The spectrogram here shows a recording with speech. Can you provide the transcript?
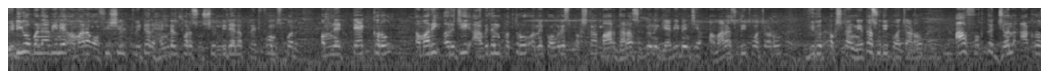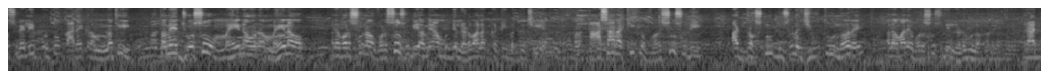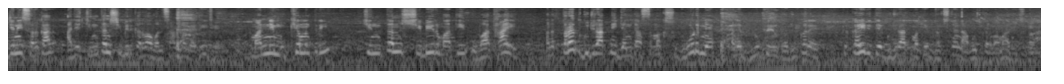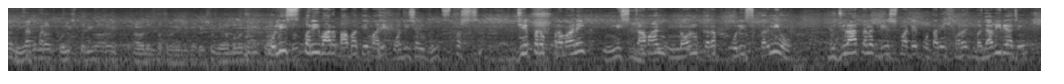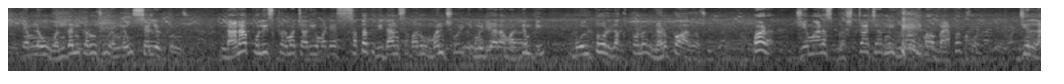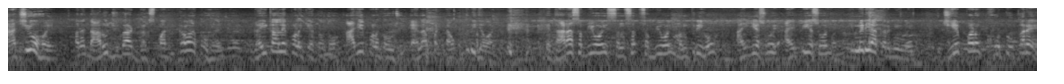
વીડિયો બનાવીને અમારા ઓફિશિયલ ટ્વિટર હેન્ડલ પર, સોશિયલ મીડિયાના પ્લેટફોર્મ્સ પર અમને ટેગ કરો. તમારી અરજી, આવેદનપત્રો અમે કોંગ્રેસ પક્ષના બાર ધારાસભ્યોની ગેરીબેન છે અમારા સુધી પહોંચાડો, વિરોધ પક્ષના નેતા સુધી પહોંચાડો. આ ફક્ત જન આક્રોશ રેલી પૂરતો કાર્યક્રમ નથી. તમે જોશો મહિનાઓના મહિનાઓ અને વર્ષોના વર્ષો સુધી અમે આ મુદ્દે લડવાના કટિબદ્ધ છીએ. પણ આશા રાખી કે વર્ષો સુધી આ ડ્રગ્સનું દૂષણ જીવતું ન રહે અને અમારે વર્ષો સુધી લડવું ન પડે. રાજ્યની સરકાર આજે ચિંતન શિબિર કરવા વલસાડમાં બેઠી છે. માનની મુખ્યમંત્રી ચિંતન શિબિરમાંથી ઊભા થાય અને તરત ગુજરાતની જનતા સમક્ષ રોડ મેપ અને બ્લુપ્રિન્ટ રજૂ કરે કે કઈ રીતે ગુજરાતમાંથી ડ્રગ્સને નાબૂદ કરવામાં આવી છે. પોલીસ પરિવાર બાબતે મારી પોઝિશન બહુ સ્પષ્ટ છે. જે પર પ્રમાણિક નિષ્ઠાવાન નોન કરપ્ટ પોલીસ કર્મીઓ ગુજરાત અને દેશ માટે પોતાની ફરજ બજાવી રહ્યા છે એમને હું વંદન કરું છું એમને હું સેલ્યુટ કરું છું. નાના પોલીસ કર્મચારીઓ માટે સતત વિધાનસભાનું મંચ હોય કે મીડિયાના માધ્યમથી બોલતો, લખતો ને લડતો આવ્યો છું. પણ જે માણસ ભ્રષ્ટાચારની વૃત્તિમાં વ્યાપક હોય, જે લાંચીઓ હોય અને દારૂ જુગાર ડ્રગ્સમાંથી કમાતો હોય, ગઈકાલે પણ કહેતો હતો, આજે પણ કહું છું, એના પટ્ટા ઉતરી જવા જોઈએ કે ધારાસભ્યો હોય, સંસદ સભ્યો હોય, મંત્રી હોય, આઈએસ હોય, આઈપીએસ હોય કે મીડિયાકર્મી હોય, જે પણ ખોટું કરે,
